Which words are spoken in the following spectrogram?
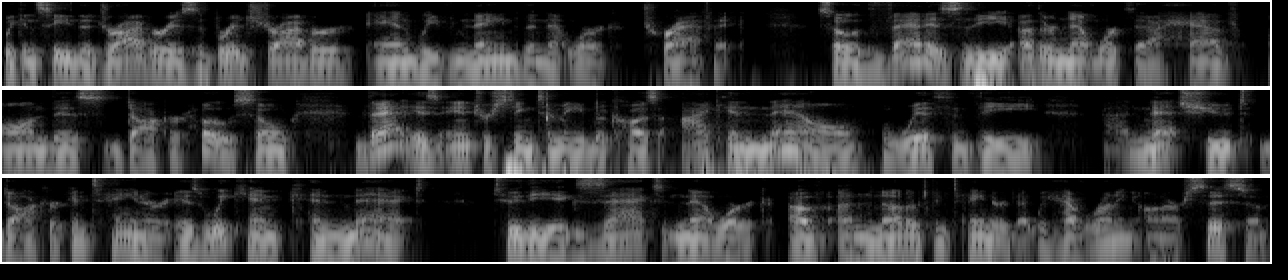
we can see the driver is the bridge driver and we've named the network traffic. So that is the other network that I have on this Docker host. So that is interesting to me because I can now, with the uh, NetShoot Docker container, is we can connect to the exact network of another container that we have running on our system.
